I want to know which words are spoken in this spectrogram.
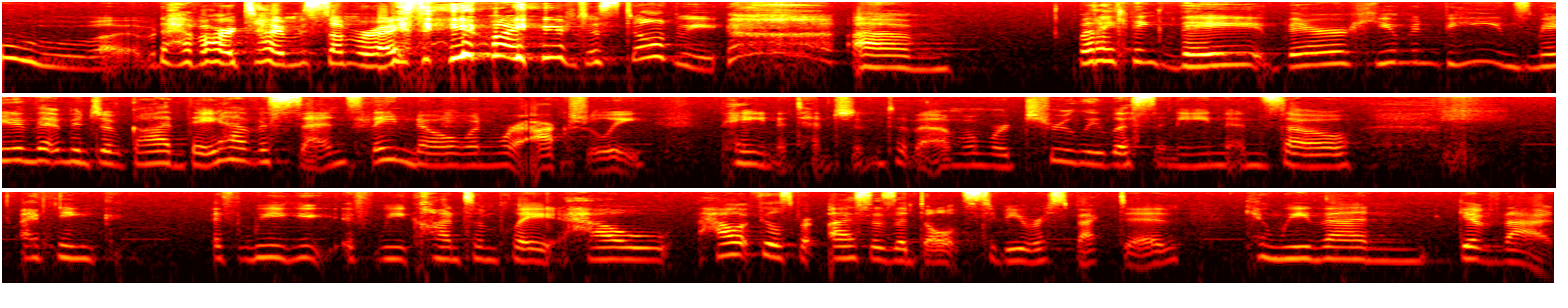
ooh, I'm going to have a hard time summarizing what you just told me. Um, but I think they, they're human beings made in the image of God. They have a sense. They know when we're actually paying attention to them, when we're truly listening. And so I think if we if we contemplate how how it feels for us as adults to be respected, can we then give that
